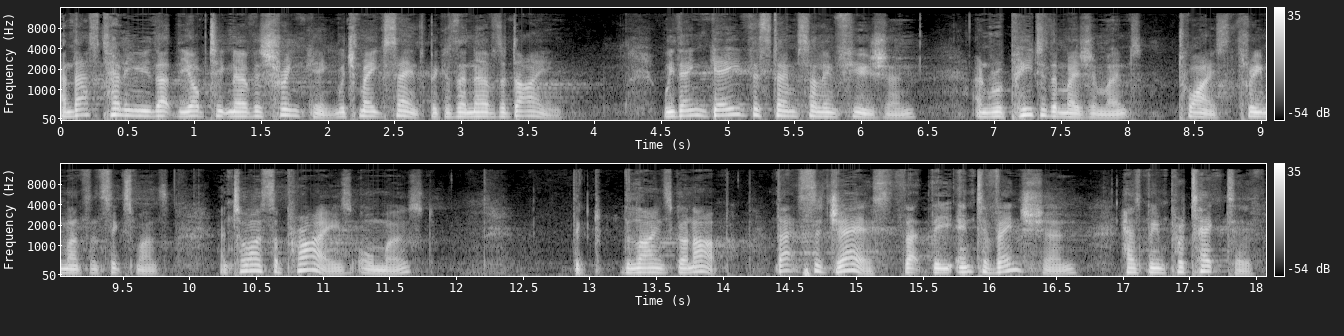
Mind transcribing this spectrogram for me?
And that's telling you that the optic nerve is shrinking, which makes sense because the nerves are dying. We then gave the stem cell infusion and repeated the measurement twice, three months and six months. And to our surprise, almost, the, the line's gone up. That suggests that the intervention has been protective.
